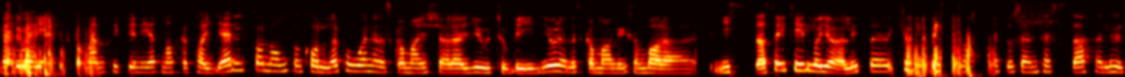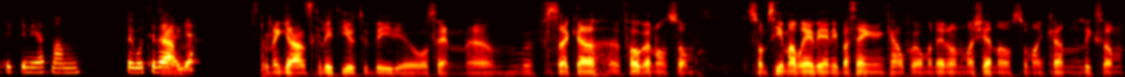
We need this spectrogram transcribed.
Men då är ska man, tycker ni att man ska ta hjälp av någon som kollar på en eller ska man köra Youtube-videor eller ska man liksom bara gissa sig till och göra lite kullerbyttor i vattnet och sen testa? Eller hur tycker ni att man ska gå tillväga? Ja, men granska lite Youtube-video och sen eh, försöka fråga någon som, som simmar bredvid en i bassängen kanske om det är någon man känner som man kan liksom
